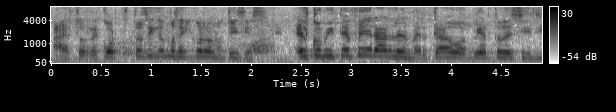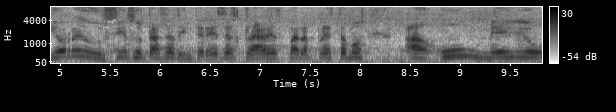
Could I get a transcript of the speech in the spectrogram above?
a estos recortes. Entonces sigamos aquí con las noticias. El Comité Federal del Mercado Abierto decidió reducir su tasa de intereses claves para préstamos a un medio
